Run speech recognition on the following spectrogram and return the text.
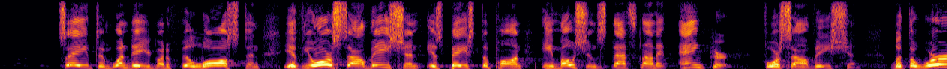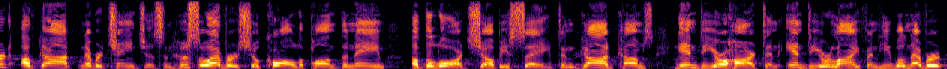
you're going to feel saved and one day you're going to feel lost. And if your salvation is based upon emotions, that's not an anchor for salvation. But the word of God never changes, and whosoever shall call upon the name of the Lord shall be saved. And God comes into your heart and into your life, and He will never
